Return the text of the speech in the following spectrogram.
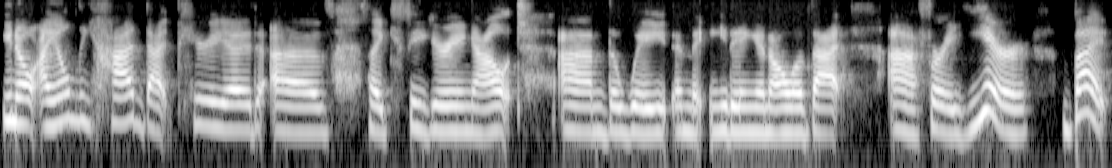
you know, I only had that period of like figuring out um, the weight and the eating and all of that uh, for a year, but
